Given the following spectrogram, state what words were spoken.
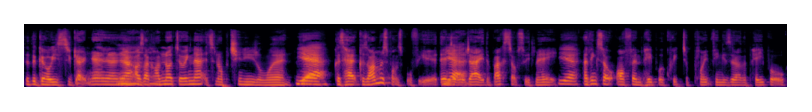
that the girl used to go, no, no, no. I was like, I'm not doing that. It's an opportunity to learn. Yeah. Because because I'm responsible for you. At the end Yeah. of the day, the buck stops with me. Yeah. I think so often people are quick to point fingers at other people.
